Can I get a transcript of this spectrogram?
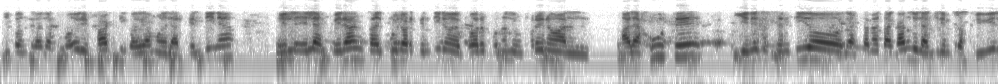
y contra los poderes fácticos, digamos, de la Argentina. Es, la esperanza del pueblo argentino de poder ponerle un freno al, al ajuste y en ese sentido la están atacando y la quieren proscribir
